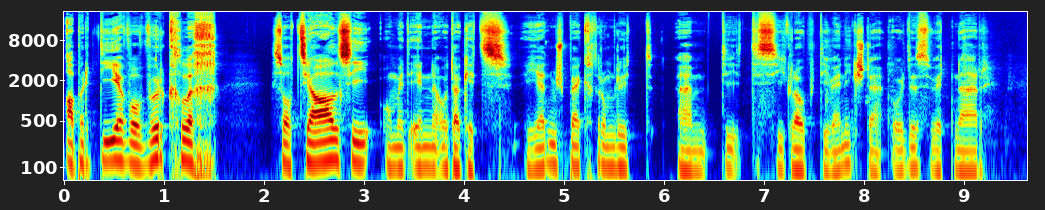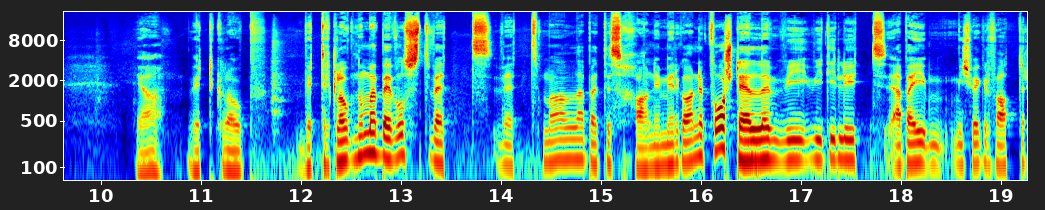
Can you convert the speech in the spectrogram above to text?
Aber die, die wirklich sozial sind und mit ihnen, und da gibt es in jedem Spektrum Leute, ähm, die, das sind, glaube ich, die wenigsten. Und das wird dann, ja, wird, glaube wird dir, glaube nur bewusst, wenn, mal, eben, das kann ich mir gar nicht vorstellen, wie, wie die Leute, eben mein Schwiegervater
